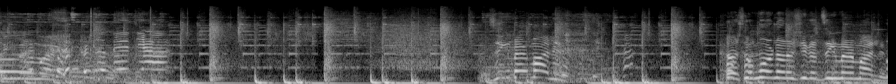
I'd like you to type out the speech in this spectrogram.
Zing normale. Përshëndetja. Zing normale. Është humor në shive, zing normale.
